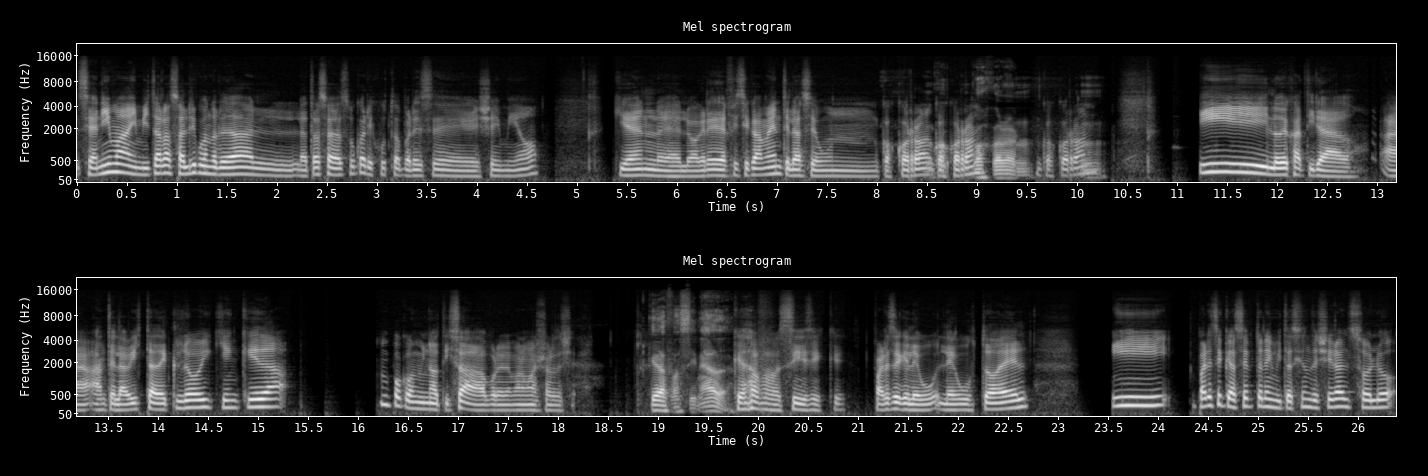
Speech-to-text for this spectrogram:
se anima a invitarla a salir cuando le da el- la taza de azúcar y justo aparece Jamie O, quien le- lo agrede físicamente, le hace un coscorrón, coscorrón, Coscorrón. un coscorrón y lo deja tirado a- ante la vista de Chloe, quien queda un poco hipnotizada por el hermano mayor de Gerald. Queda fascinada. Queda, sí, sí, que parece que le, le gustó a él. Y parece que acepta la invitación de Gerald solo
